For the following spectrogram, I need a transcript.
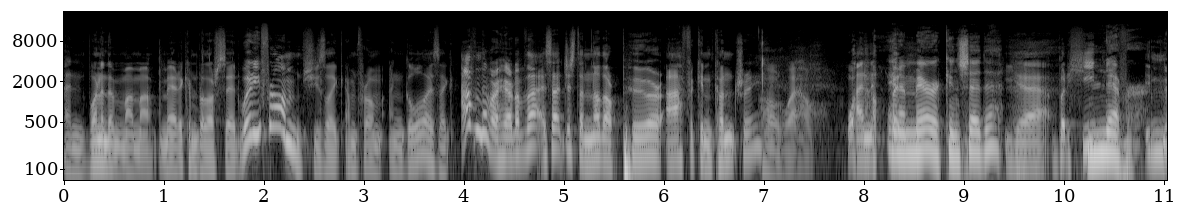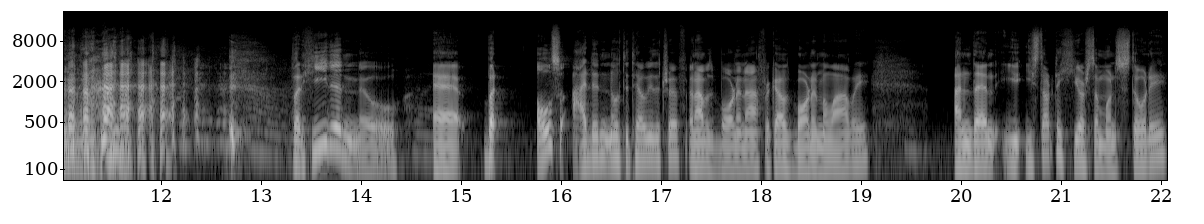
And one of them, my, my American brother said, "Where are you from?" She's like, "I'm from Angola." I was like, "I've never heard of that. Is that just another poor African country?" Oh wow. And An American said that? yeah, but he Never. but he didn't know. Uh, but also, I didn't know to tell you the truth. And I was born in Africa. I was born in Malawi. And then you, you start to hear someone's story,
